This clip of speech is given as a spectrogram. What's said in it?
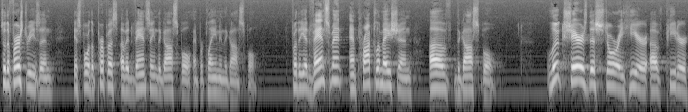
So the first reason is for the purpose of advancing the gospel and proclaiming the gospel, for the advancement and proclamation of the gospel. Luke shares this story here of Peter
